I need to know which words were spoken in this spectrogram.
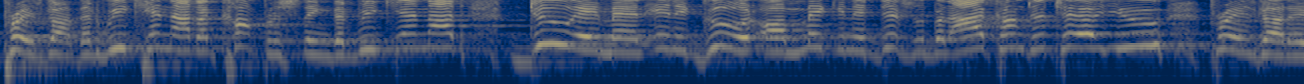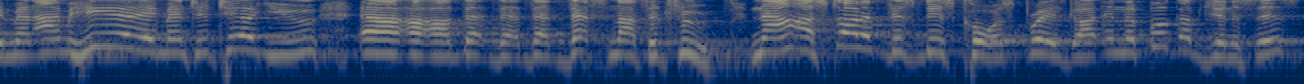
Praise God, that we cannot accomplish things, that we cannot do, amen, any good or make any difference. But I come to tell you, praise God, amen. I'm here, amen, to tell you uh, uh, uh, that, that, that that's not the truth. Now, I started this discourse, praise God, in the book of Genesis.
